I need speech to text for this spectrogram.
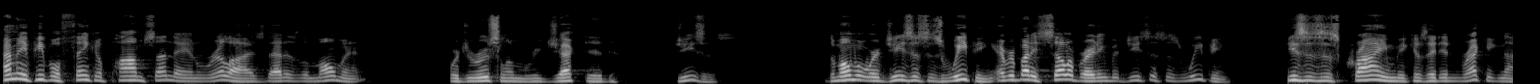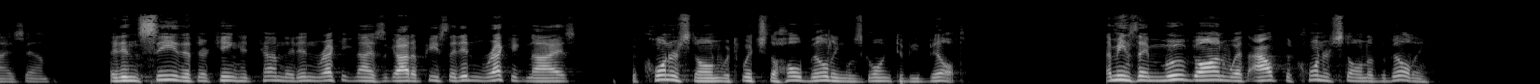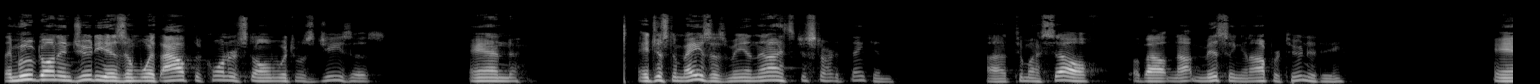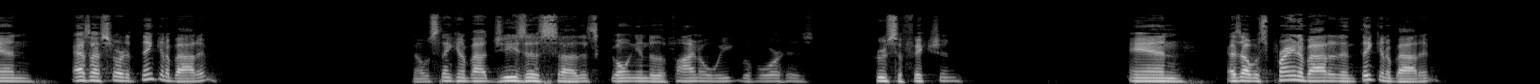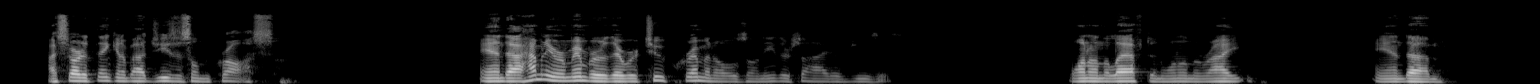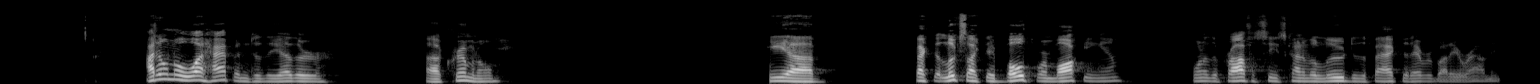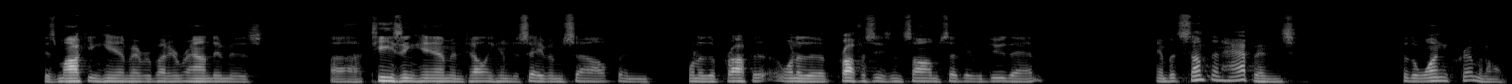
How many people think of Palm Sunday and realize that is the moment where Jerusalem rejected Jesus? The moment where Jesus is weeping. Everybody's celebrating, but Jesus is weeping. Jesus is crying because they didn't recognize him. They didn't see that their king had come. They didn't recognize the God of peace. They didn't recognize the cornerstone with which the whole building was going to be built. That means they moved on without the cornerstone of the building. They moved on in Judaism without the cornerstone, which was Jesus. And it just amazes me. And then I just started thinking uh, to myself about not missing an opportunity. And as I started thinking about it, I was thinking about Jesus, uh, this going into the final week before his crucifixion. And as I was praying about it and thinking about it, I started thinking about Jesus on the cross. And uh, how many remember there were two criminals on either side of Jesus? One on the left and one on the right. And um, I don't know what happened to the other uh, criminal. He, uh, in fact, it looks like they both were mocking him. One of the prophecies kind of allude to the fact that everybody around him is mocking him. Everybody around him is uh, teasing him and telling him to save himself. And one of the prophet, one of the prophecies in Psalms said they would do that. And but something happens to the one criminal,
